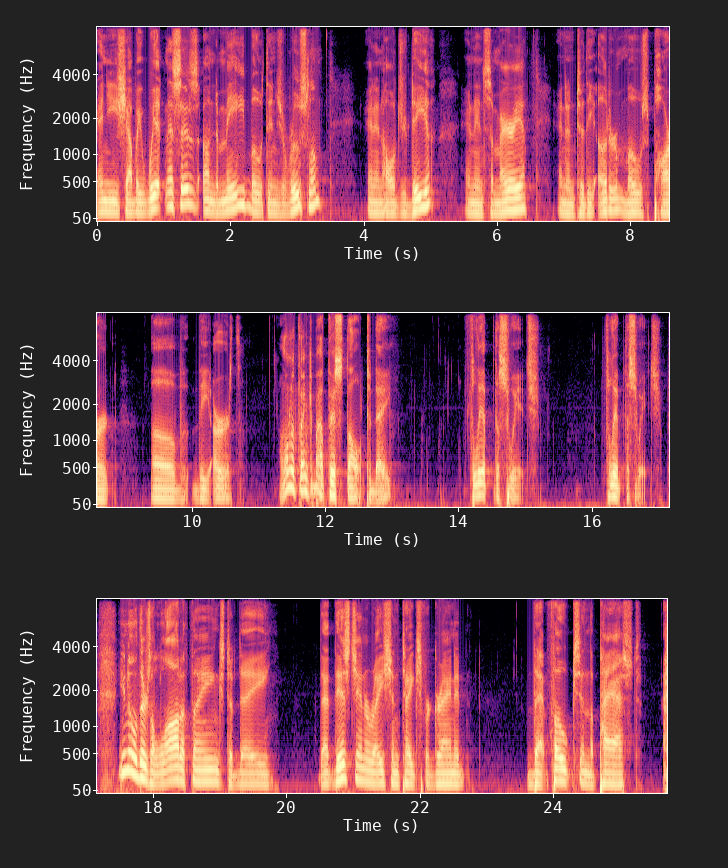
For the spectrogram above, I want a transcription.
and ye shall be witnesses unto me both in Jerusalem and in all Judea and in Samaria and into the uttermost part of the earth. I want to think about this thought today flip the switch. Flip the switch. You know, there's a lot of things today that this generation takes for granted that folks in the past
